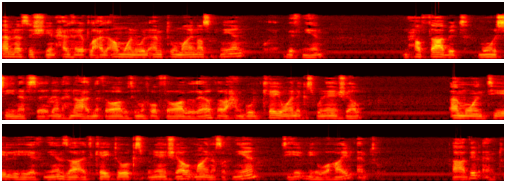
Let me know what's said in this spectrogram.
m نفس الشي نحلها يطلع ال m 1 وال m 2 minus 2 باثنين. نحط ثابت مو سي نفسه لأن هنا عندنا ثوابت المفروض ثوابت غير فراح نقول k 1 exponential m1t اللي هي 2 زائد k2 exponential minus 2 t اللي هو هاي ال m2 هذه ال m2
